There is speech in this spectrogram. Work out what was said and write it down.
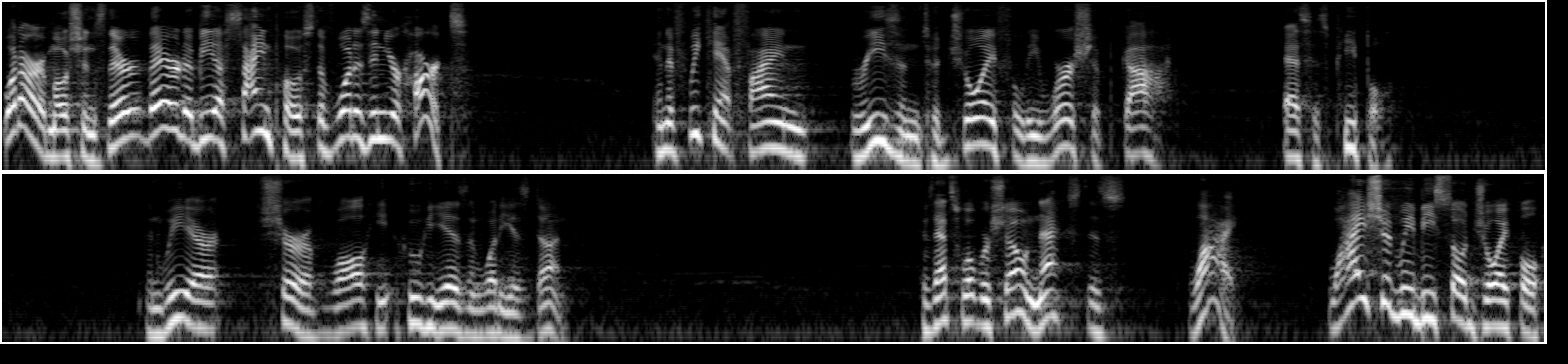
What are emotions? They're there to be a signpost of what is in your heart. And if we can't find reason to joyfully worship God as his people, then we are sure of all he, who he is and what he has done. Because that's what we're shown next is why? Why should we be so joyful?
